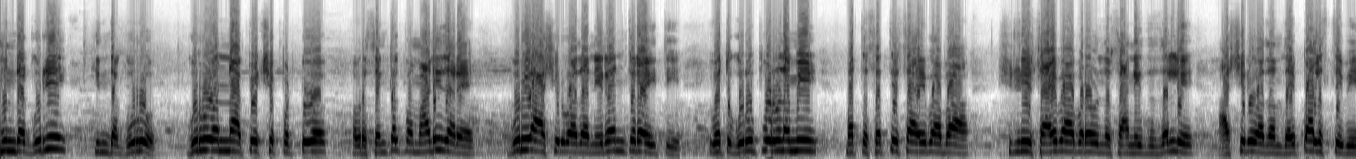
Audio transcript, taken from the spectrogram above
ಮುಂದೆ ಗುರಿ, ಹಿಂದೆ ಗುರು. ಗುರುವನ್ನು ಅಪೇಕ್ಷೆ ಪಟ್ಟು ಅವರ ಸಂಕಲ್ಪ ಮಾಡಿದ್ದಾರೆ. ಗುರು ಆಶೀರ್ವಾದ ನಿರಂತರ ಐತಿ. ಇವತ್ತು ಗುರು ಪೂರ್ಣಮಿ ಮತ್ತು ಸತ್ಯ ಸಾಯಿಬಾಬಾ ಶಿರಡಿ ಸಾಯಿಬಾಬರ ಒಂದು ಸಾನ್ನಿಧ್ಯದಲ್ಲಿ ಆಶೀರ್ವಾದ ದಯಪಾಲಿಸ್ತೀವಿ.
